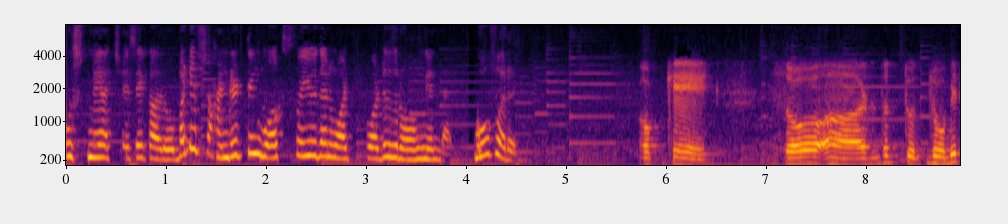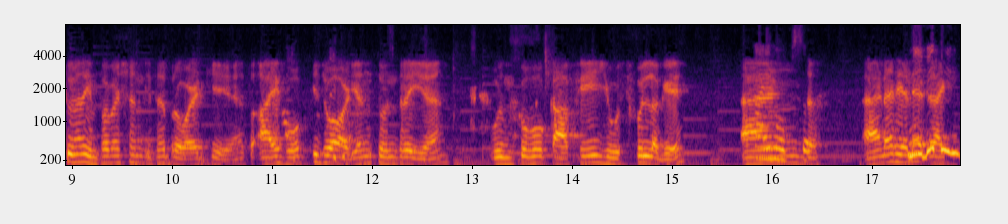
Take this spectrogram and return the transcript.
उसमें अच्छे से करो। But if hundred thing works for you then what what is wrong in that go for it okay so तो जो भी तूने इन्फॉर्मेशन इधर प्रोवाइड की है तो आई होप कि जो ऑडियंस सुन रही है उनको वो काफ़ी यूजफुल लगे। And and I really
